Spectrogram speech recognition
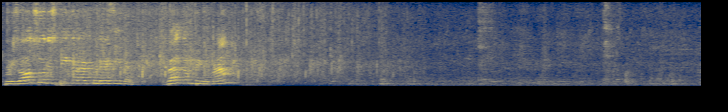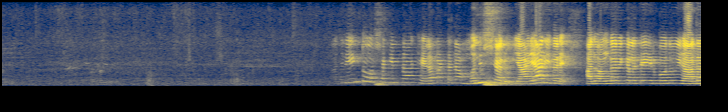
who is also the speaker at today's event. Welcome to you, ma'am. ಹದಿನೆಂಟು ವರ್ಷಕ್ಕಿಂತ ಕೆಳಮಟ್ಟದ ಮನುಷ್ಯರು ಯಾರ್ಯಾರಿದ್ದಾರೆ ಅದು ಅಂಗವಿಕಲತೆ ಇರ್ಬೋದು ಯಾವುದೇ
